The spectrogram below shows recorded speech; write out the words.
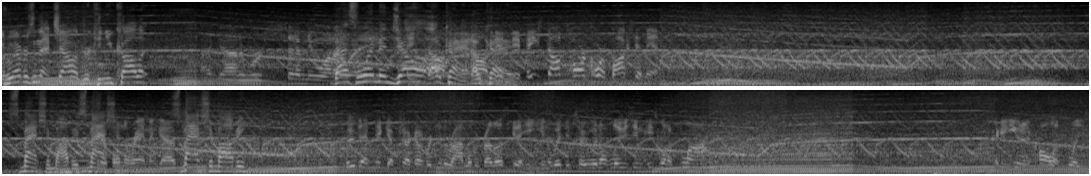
Whoever's in that Challenger, can you call it? I got it. We're 71. That's Lemon Joe. Okay, If, okay. if he stops hardcore, box him in. Smash him, Bobby. Smash Careful him. on the ramming, guys. Smash him, Bobby. Move that pickup truck over to the right a little bit, brother. Let's get a heat unit with it so we don't lose him. He's going to fly. Take a unit, to call it, please.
